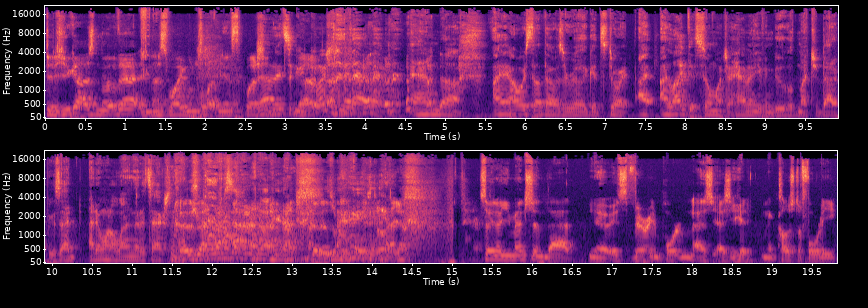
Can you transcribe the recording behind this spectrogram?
Did you guys know that, and that's why you wanted to let me ask the question? Yeah, it's a good No? question. Yeah. and uh, I always thought that was a really good story. I, I liked it so much I haven't even Googled much about it because I, I don't want to learn that it's actually that is, a really cool story. Yeah. So you know, you mentioned that you know it's very important as as you hit you know, close to forty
